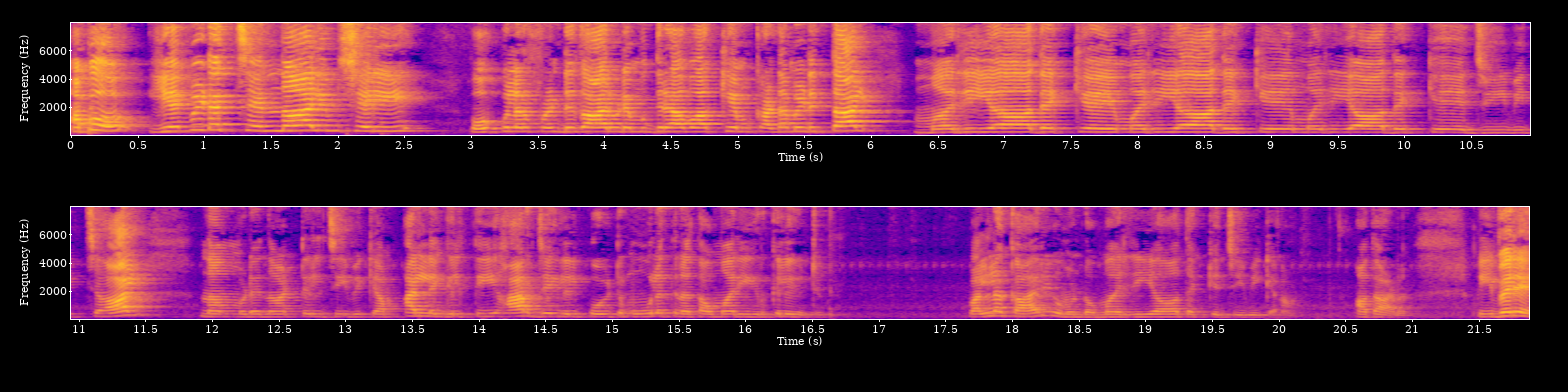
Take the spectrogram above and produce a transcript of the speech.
അപ്പോ എവിടെ ചെന്നാലും ശരി പോപ്പുലർ ഫ്രണ്ടുകാരുടെ മുദ്രാവാക്യം കടമെടുത്താൽ മര്യാദയ്ക്ക് മര്യാദയ്ക്ക് മര്യാദയ്ക്ക് ജീവിച്ചാൽ നമ്മുടെ നാട്ടിൽ ജീവിക്കാം. അല്ലെങ്കിൽ തീഹാർ ജയിലിൽ പോയിട്ട് മൂലത്തിന് തൗമാരി ഈർക്കിൽ കിട്ടും വല്ല കാര്യവുമുണ്ടോ? മര്യാദയ്ക്ക് ജീവിക്കണം. അതാണ്. ഇവരെ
